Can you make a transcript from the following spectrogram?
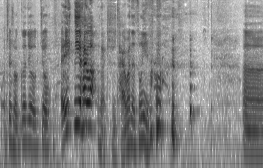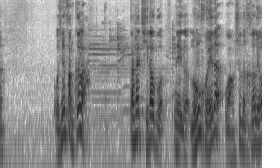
我这首歌就就哎厉害了，那这是台湾的综艺方法。呃，我先放歌了，刚才提到过那个轮回的往事的河流，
